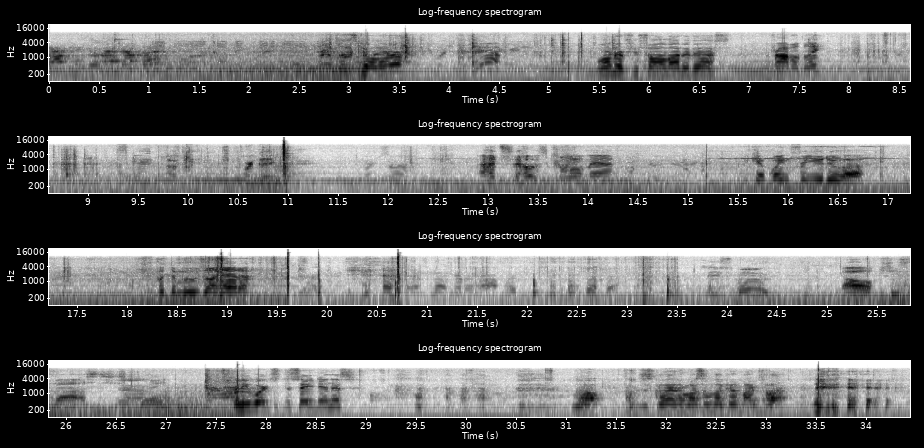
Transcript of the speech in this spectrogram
Is it still there? Yeah. Wonder if you saw a lot of this. Probably. Scoot. Okay, we're good. Thanks, sir. That's, that sounds cool, man. We kept waiting for you to uh, put the moves on Etta. That's not gonna happen. she's smooth. Oh, she's fast. She's yeah. great. Any words to say, Dennis? Nope. I'm just glad I wasn't looking at my butt.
